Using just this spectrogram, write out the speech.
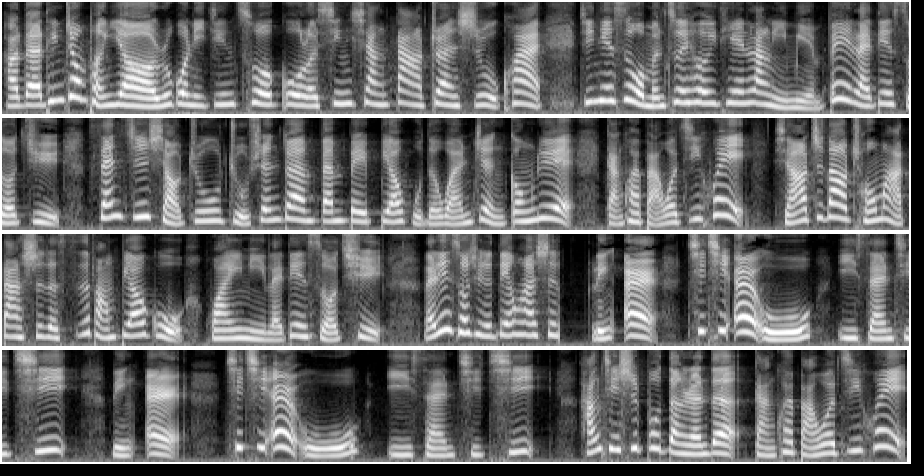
好的，听众朋友，如果你已经错过了星象大赚十五块，今天是我们最后一天，让你免费来电索取三只小猪主升段翻倍标股的完整攻略，赶快把握机会！想要知道筹码大师的私房标股，欢迎你来电索取。来电索取的电话是零二七七二五一三七七零二七七二五一三七七。行情是不等人的，赶快把握机会。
